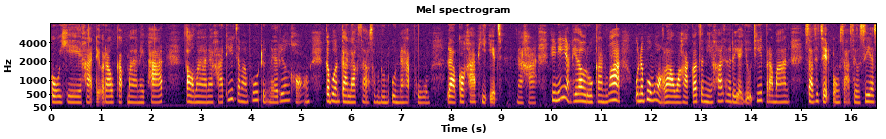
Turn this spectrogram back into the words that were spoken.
โอเคค่ะ เดี๋ยวเรากลับมาในพาร์ทต่อมานะคะที่จะมาพูดถึงในเรื่องของกระบวนการรักษาสมดุลอุณหภูมิ แล้วก็ค่า pH นะคะ ทีนี้อย่างที่เรารู้กันว่าอุณหภูมิของเราอะค่ะก็จะมีค่าเฉลี่ยอยู่ที่ประมาณ 37 องศาเซลเซียส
